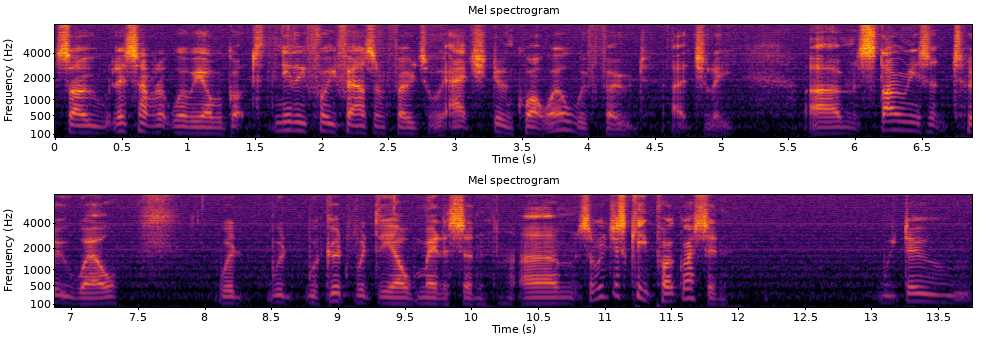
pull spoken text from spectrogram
so let's have a look where we are. We've got nearly 3,000 food, so we're actually doing quite well with food, actually. Um, stone isn't too well. We're, we're, we're good with the old medicine. Um, so we just keep progressing. We do...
